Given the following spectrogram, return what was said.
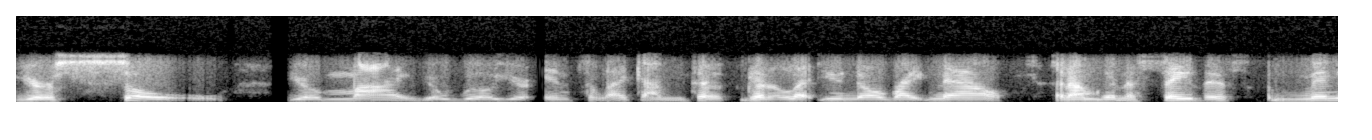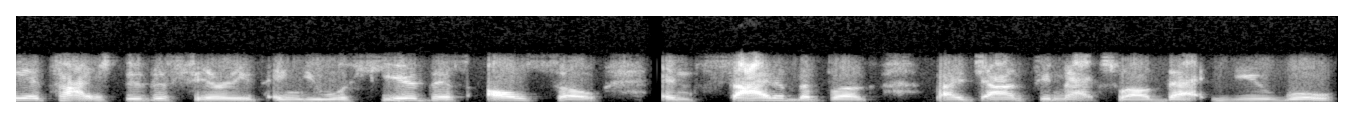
your soul, your mind, your will, your intellect. I'm going to let you know right now, and I'm going to say this many a times through the series, and you will hear this also inside of the book by John C. Maxwell that you will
